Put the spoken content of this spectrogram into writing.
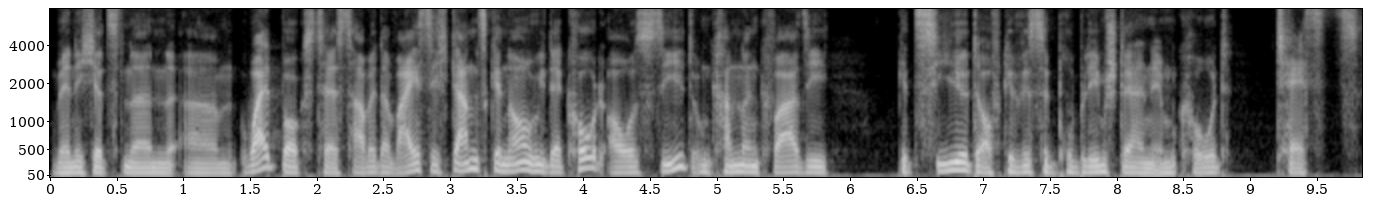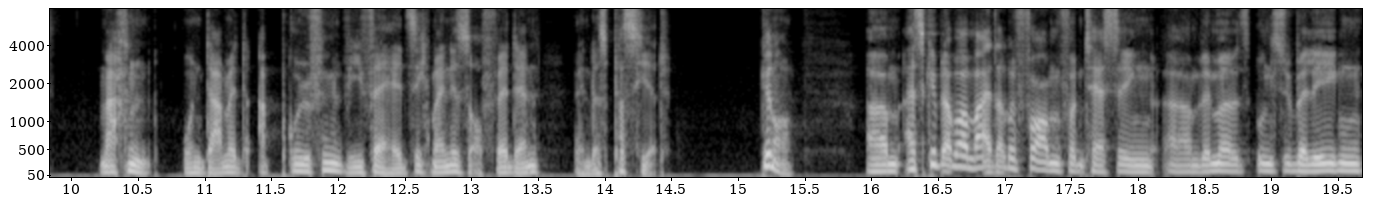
Wenn ich jetzt einen ähm, Whitebox-Test habe, dann weiß ich ganz genau, wie der Code aussieht und kann dann quasi gezielt auf gewisse Problemstellen im Code Tests machen und damit abprüfen, wie verhält sich meine Software denn, wenn das passiert. Genau. Ähm, es gibt aber weitere Formen von Testing, ähm, wenn wir uns überlegen,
